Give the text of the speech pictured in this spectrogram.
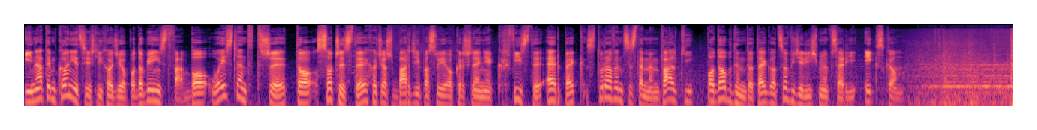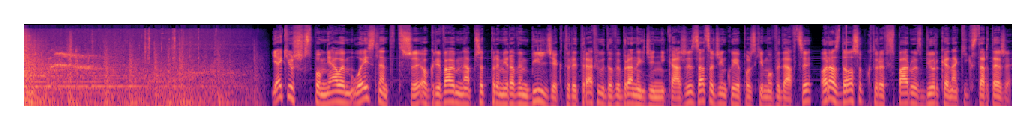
I na tym koniec, jeśli chodzi o podobieństwa, bo Wasteland 3 to soczysty, chociaż bardziej pasuje określenie krwisty RPG z turowym systemem walki, podobnym do tego, co widzieliśmy w serii XCOM. Jak już wspomniałem, Wasteland 3 ogrywałem na przedpremierowym buildzie, który trafił do wybranych dziennikarzy, za co dziękuję polskiemu wydawcy, oraz do osób, które wsparły zbiórkę na Kickstarterze.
